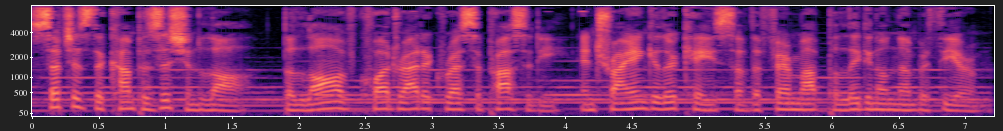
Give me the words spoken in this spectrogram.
such as the composition law, the law of quadratic reciprocity, and triangular case of the Fermat polygonal number theorem.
